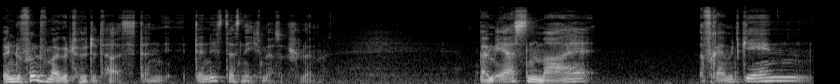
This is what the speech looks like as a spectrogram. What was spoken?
wenn du fünfmal getötet hast, dann, dann ist das nicht mehr so schlimm. Beim ersten Mal Fremdgehen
